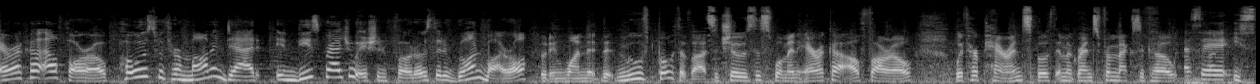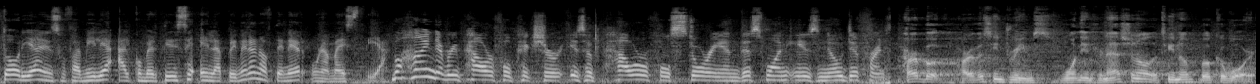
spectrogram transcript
Erica Alfaro posed with her mom and dad in these graduation photos that have gone viral. Including one that, that moved both of us. It shows this woman, Erica Alfaro, with her parents, both immigrants from Mexico. Hace historia en su familia al convertirse en la primera en obtener una maestría. Behind every powerful picture is a powerful story, and this one is no different. Her book, Harvesting Dreams, won the International Latino Book Award.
